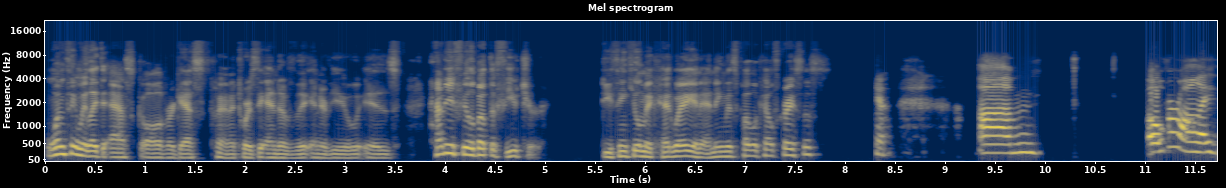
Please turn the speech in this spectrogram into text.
One thing we like to ask all of our guests kind of towards the end of the interview is how do you feel about the future? Do you think you'll make headway in ending this public health crisis? Yeah. Um, overall, I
